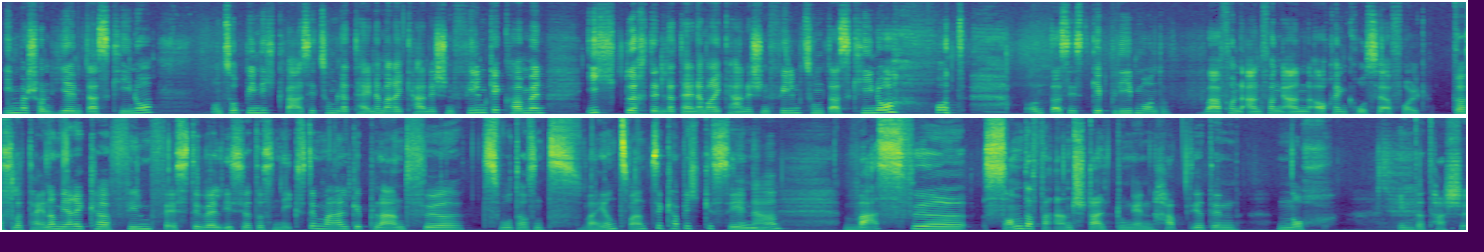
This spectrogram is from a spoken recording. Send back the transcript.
immer schon hier im Das Kino. Und so bin ich quasi zum lateinamerikanischen Film gekommen. Ich durch den lateinamerikanischen Film zum Das Kino. Und, und das ist geblieben und war von Anfang an auch ein großer Erfolg. Das Lateinamerika Filmfestival ist ja das nächste Mal geplant für 2022, habe ich gesehen. Genau. Was für Sonderveranstaltungen habt ihr denn noch in der Tasche?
